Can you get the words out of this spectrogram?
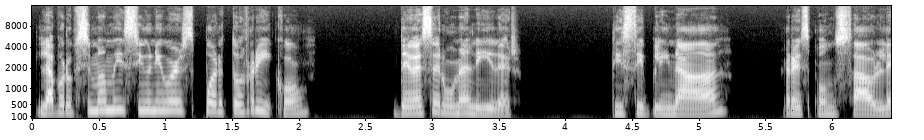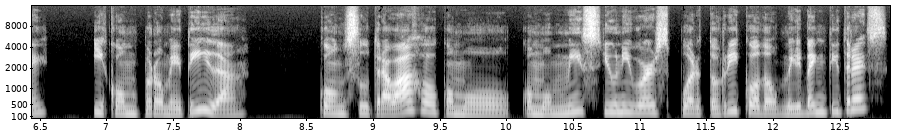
La próxima Miss Universe Puerto Rico debe ser una líder, disciplinada, responsable y comprometida con su trabajo como, como Miss Universe Puerto Rico 2023,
